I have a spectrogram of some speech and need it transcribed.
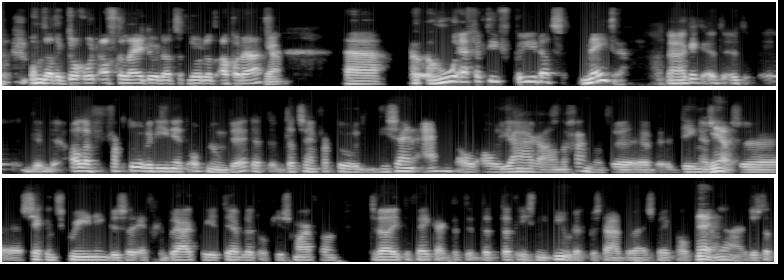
Omdat ik toch word afgeleid door dat, door dat apparaat. Ja. Hoe effectief kun je dat meten? Nou, kijk, het, het, de, alle factoren die je net opnoemt, hè, dat, dat zijn factoren die zijn eigenlijk al, al jaren aan de gang. Want we uh, dingen zoals uh, second screening, dus het gebruik van je tablet of je smartphone terwijl je tv kijkt, dat, dat, dat is niet nieuw. Dat bestaat bij wijze van spreken al tien jaar. Dus dat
